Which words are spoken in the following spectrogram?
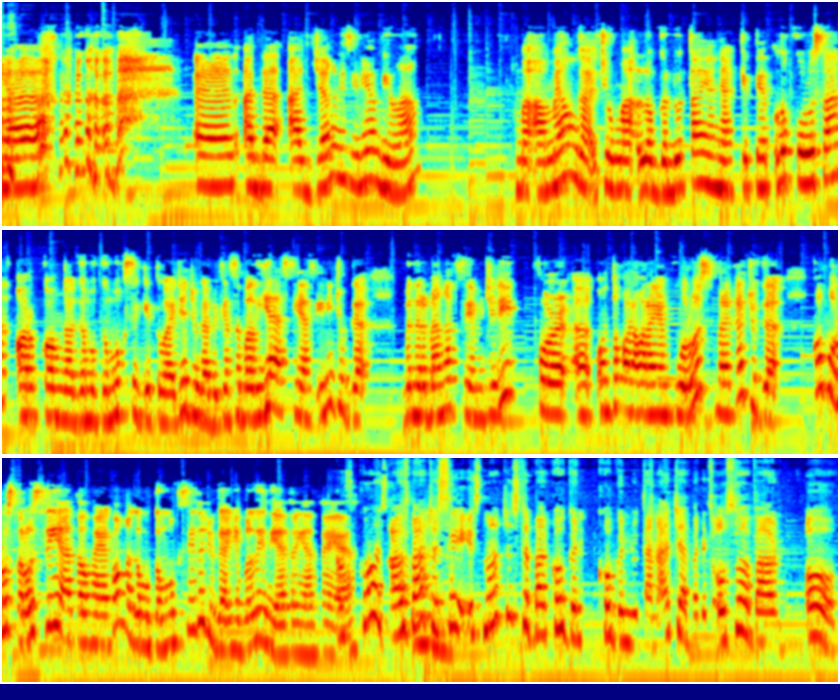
yeah. And ada Ajeng di sini yang bilang Mbak Amel nggak cuma lo gendutan yang nyakitin lo kurusan orko nggak gemuk-gemuk segitu aja juga bikin sebel yes yes ini juga bener banget sih jadi for uh, untuk orang-orang yang kurus mereka juga kok kurus terus sih atau kayak kok nggak gemuk-gemuk sih itu juga nyebelin ya ternyata ya of course I was about hmm. to say it's not just about kok, gen kok gendutan aja but it's also about oh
